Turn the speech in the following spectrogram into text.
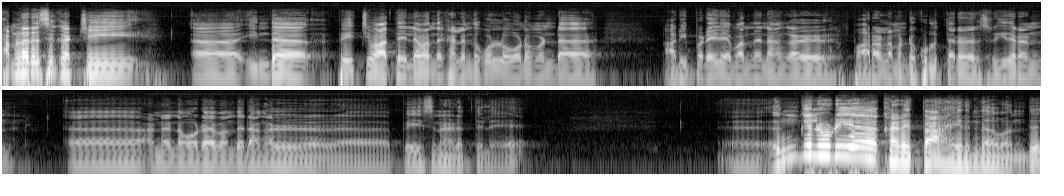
தமிழரசு கட்சி இந்த பேச்சுவார்த்தையில் வந்து கலந்து கொள்ளணும் என்ற அடிப்படையில் வந்து நாங்கள் பாராளுமன்ற குழுத்தலைவர் ஸ்ரீதரன் அண்ணனோட வந்து நாங்கள் பேசின இடத்துல எங்களுடைய கருத்தாக இருந்த வந்து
